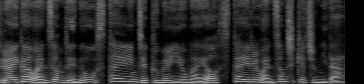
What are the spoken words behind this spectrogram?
드라이가 완성된 후 스타일링 제품을 이용하여 스타일을 완성시켜 줍니다.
